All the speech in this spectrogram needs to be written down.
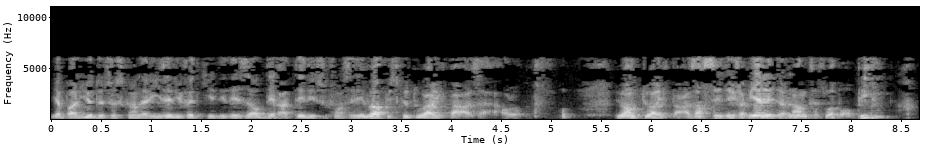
il n'y a pas lieu de se scandaliser du fait qu'il y ait des désordres, des ratés, des souffrances et des morts, puisque tout arrive par hasard. Durant que tout arrive par hasard, c'est déjà bien étonnant que ça soit pas pire.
